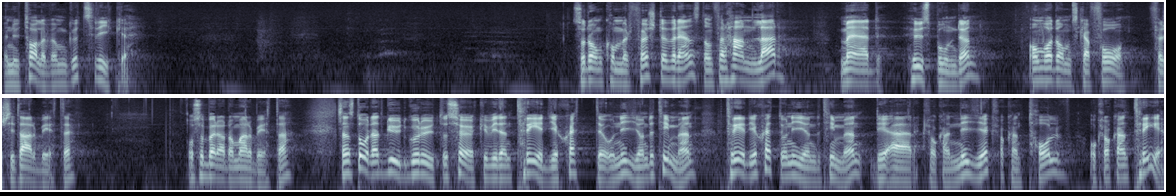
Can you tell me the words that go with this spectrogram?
Men nu talar vi om Guds rike. Så de kommer först överens, de förhandlar med husbonden om vad de ska få för sitt arbete. Och så börjar de arbeta. Sen står det att Gud går ut och söker vid den tredje, sjätte och nionde timmen. Tredje, sjätte och nionde timmen, det är klockan nio, klockan tolv och klockan tre.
